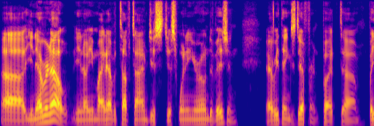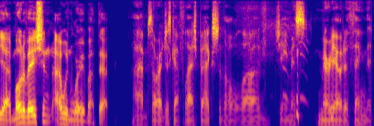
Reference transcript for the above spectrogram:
uh, you never know. You know, you might have a tough time just just winning your own division. Everything's different, but um, but yeah, motivation. I wouldn't worry about that. I'm sorry, I just got flashbacks to the whole uh, Jameis Mariota thing that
